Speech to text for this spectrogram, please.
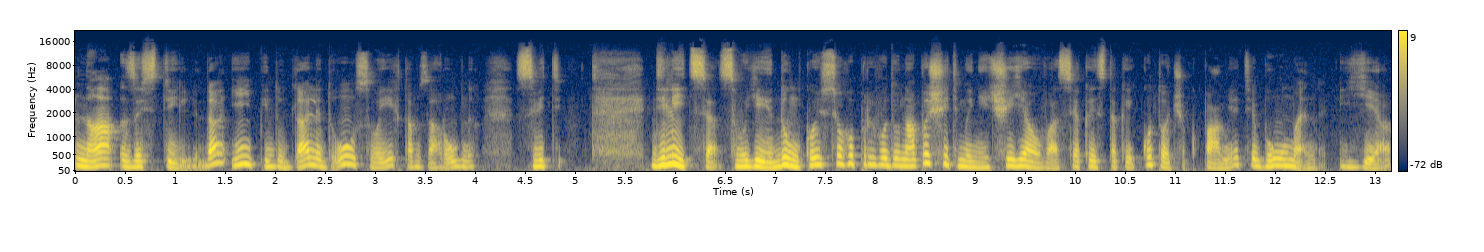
на застіллі, да, і підуть далі до своїх там загробних світів. Діліться своєю думкою з цього приводу. Напишіть мені, чи є у вас якийсь такий куточок пам'яті, бо у мене є.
